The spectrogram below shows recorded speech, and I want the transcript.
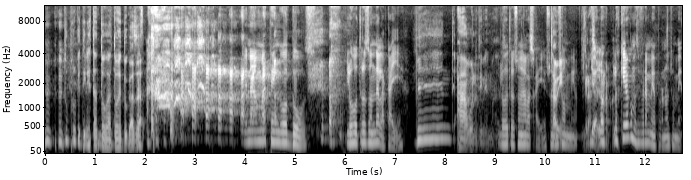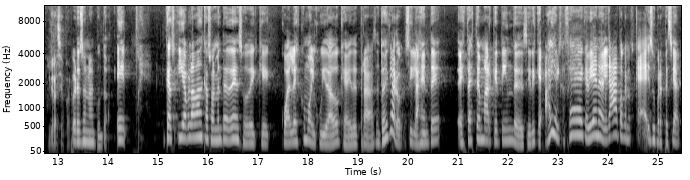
¿tú por qué tienes tantos gatos en tu casa? Yo nada más tengo dos. Los otros son de la calle. Ah, bueno, tienes más. Los otros son de la calle, esos no son míos. Gracias, Yo los, los quiero como si fueran míos, pero no son míos. Gracias, Panamá. Pero eso no es el punto. Eh, y hablaban casualmente de eso, de que cuál es como el cuidado que hay detrás. Entonces, claro, si la gente está este marketing de decir que, ay, el café que viene del gato, que no sé qué, súper especial.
